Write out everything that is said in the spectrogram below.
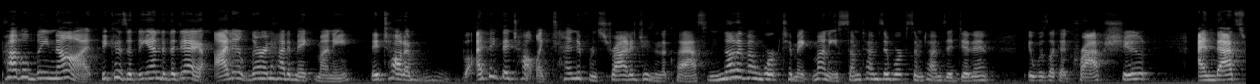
Probably not, because at the end of the day, I didn't learn how to make money. They taught a I think they taught like 10 different strategies in the class. None of them worked to make money. Sometimes it worked, sometimes it didn't. It was like a crapshoot. And that's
